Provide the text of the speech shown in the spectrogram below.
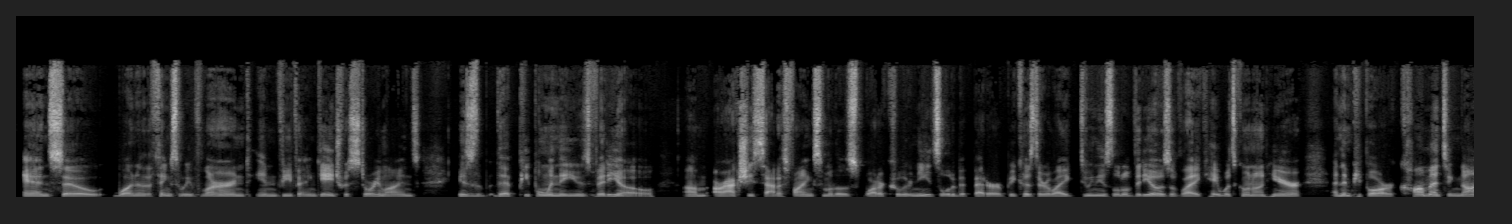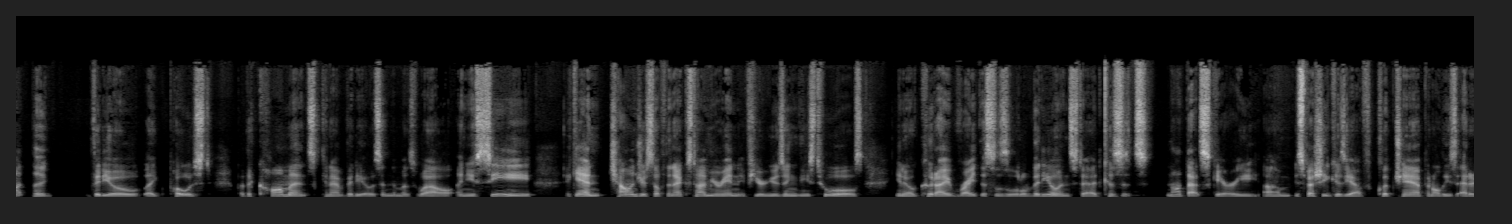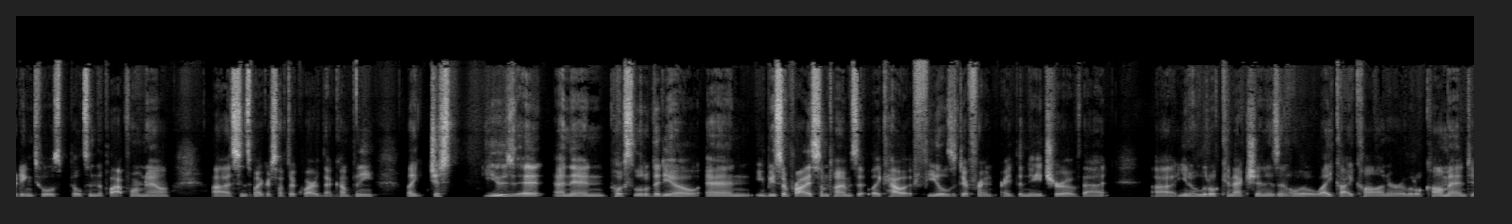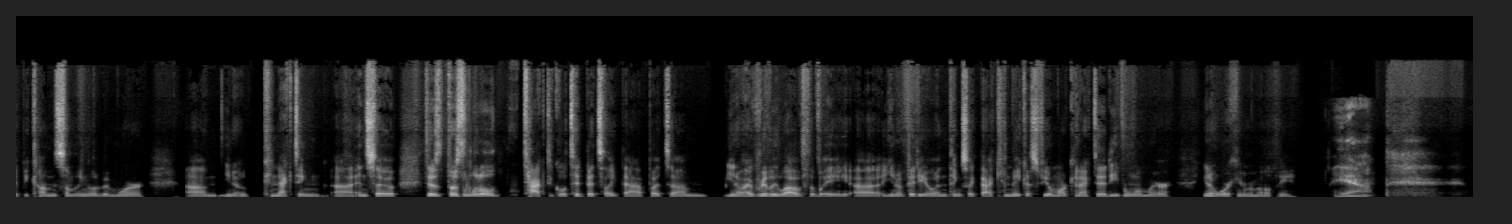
And so, one of the things that we've learned in Viva Engage with storylines is that people, when they use video, um, are actually satisfying some of those water cooler needs a little bit better because they're like doing these little videos of like, hey, what's going on here? And then people are commenting, not the video like post, but the comments can have videos in them as well. And you see, again, challenge yourself the next time you're in, if you're using these tools, you know, could I write this as a little video instead? Because it's not that scary, um, especially because you have Clipchamp and all these editing tools built in the platform now, uh, since Microsoft acquired that company. Like, just use it and then post a little video and you'd be surprised sometimes at like how it feels different right? The nature of that uh, you know little connection isn't a little like icon or a little comment. It becomes something a little bit more um, you know connecting uh, and so there's there's little tactical tidbits like that but um, you know i really love the way uh, you know video and things like that can make us feel more connected even when we're you know working remotely. Yeah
